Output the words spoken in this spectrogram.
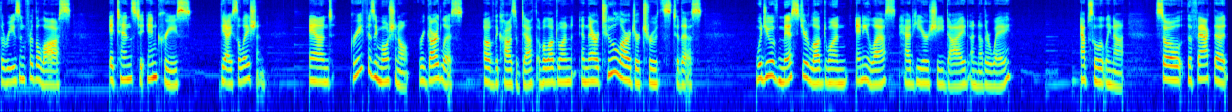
the reason for the loss, it tends to increase the isolation. And grief is emotional, regardless of the cause of death of a loved one, and there are two larger truths to this. Would you have missed your loved one any less had he or she died another way? Absolutely not. So, the fact that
